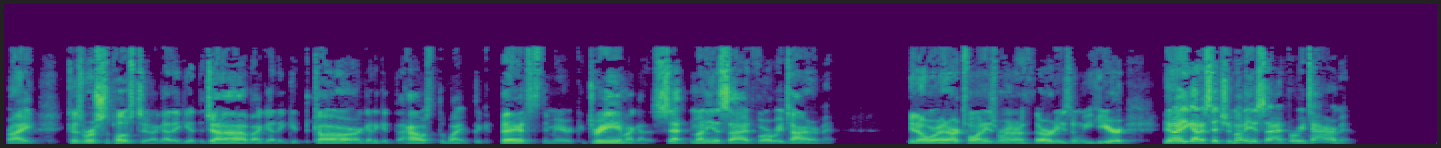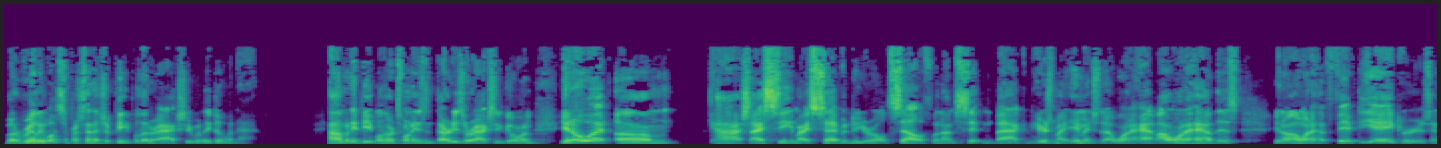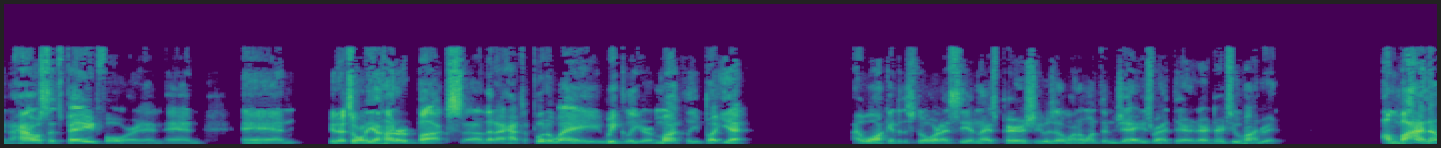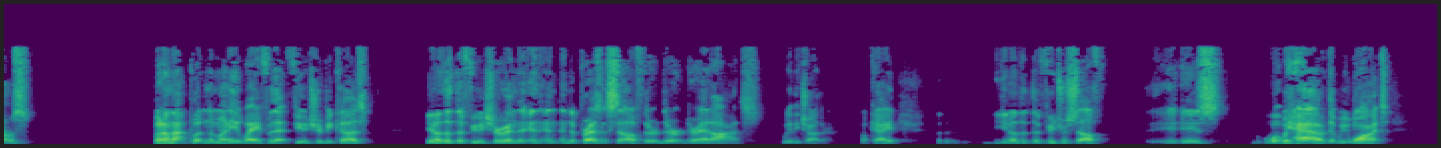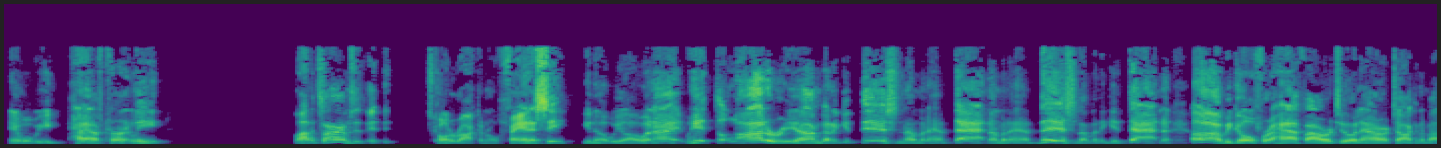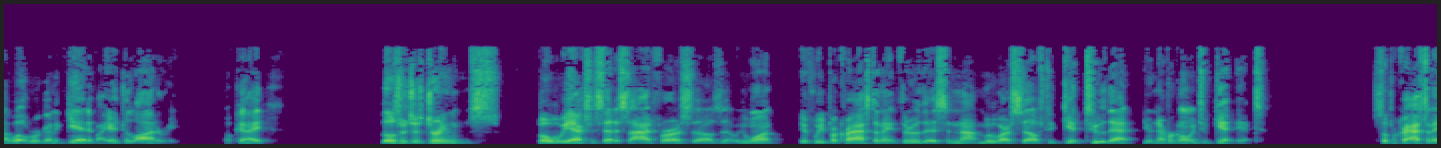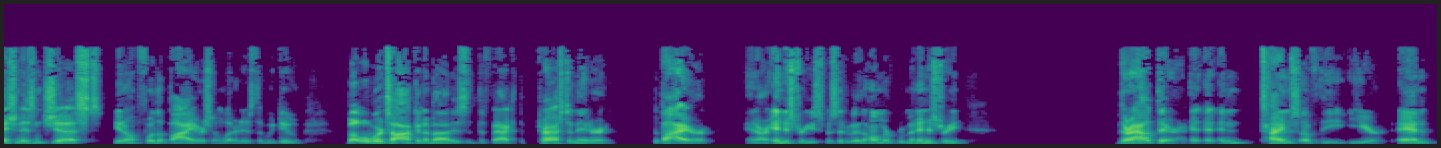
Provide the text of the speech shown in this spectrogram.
right? Because we're supposed to. I got to get the job. I got to get the car. I got to get the house, the white picket fence, the American dream. I got to set money aside for retirement. You know, we're in our 20s, we're in our 30s, and we hear, you know, you got to set your money aside for retirement. But really, what's the percentage of people that are actually really doing that? How many people in their 20s and 30s are actually going, you know what? Um, gosh, I see my 70 year old self when I'm sitting back, and here's my image that I want to have. I want to have this you know, I want to have 50 acres and a house that's paid for and, and, and, you know, it's only a hundred bucks uh, that I have to put away weekly or monthly, but yet I walk into the store and I see a nice pair of shoes I want. I want them J's right there. They're, they're 200. I'm buying those, but I'm not putting the money away for that future because, you know, the, the future and the, and, and the present self, they're, they're, they're at odds with each other. Okay. You know, the, the future self is what we have that we want and what we have currently, a lot of times it, it, it's called a rock and roll fantasy. You know, we all, when I hit the lottery, I'm going to get this and I'm going to have that and I'm going to have this and I'm going to get that. And oh, we go for a half hour to an hour talking about what we're going to get if I hit the lottery. Okay. Those are just dreams. But what we actually set aside for ourselves that we want, if we procrastinate through this and not move ourselves to get to that, you're never going to get it. So procrastination isn't just, you know, for the buyers and what it is that we do. But what we're talking about is the fact that the procrastinator, the buyer, in our industry, specifically the home improvement industry, they're out there in, in times of the year. And,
